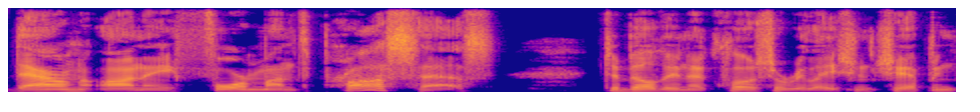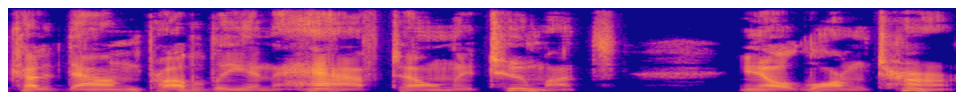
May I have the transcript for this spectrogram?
down on a four month process to building a closer relationship and cut it down probably in half to only two months, you know, long term,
